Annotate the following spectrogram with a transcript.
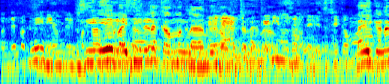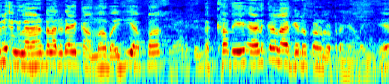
ਬੰਦੇ ਪੱਕੇ ਨਹੀਂ ਹੁੰਦੇ ਤੁਸੀਂ ਇਹ ਬਾਈ ਜੀ ਜਿਹੜਾ ਕੰਮ ਇੰਗਲੈਂਡ ਦੇ ਨਾਲ ਚੱਲਿਆ ਨਹੀਂ ਨਾ। ਹੋ ਸਕਦੇ ਜੇ ਤੁਸੀਂ ਕਹੋ। ਮੈਂ ਇਹ ਕਹਿੰਦਾ ਵੀ ਇੰਗਲੈਂਡ ਵਾਲਾ ਜਿਹੜਾ ਇਹ ਕੰਮ ਆ ਬਾਈ ਜੀ ਆਪਾਂ ਅੱਖਾਂ ਤੇ ਐਨਕਾਂ ਲਾ ਕੇ ਲੋਕਾਂ ਨੂੰ ਲੁੱਟ ਰਹੇ ਆ ਬਾਈ। ਇਹ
